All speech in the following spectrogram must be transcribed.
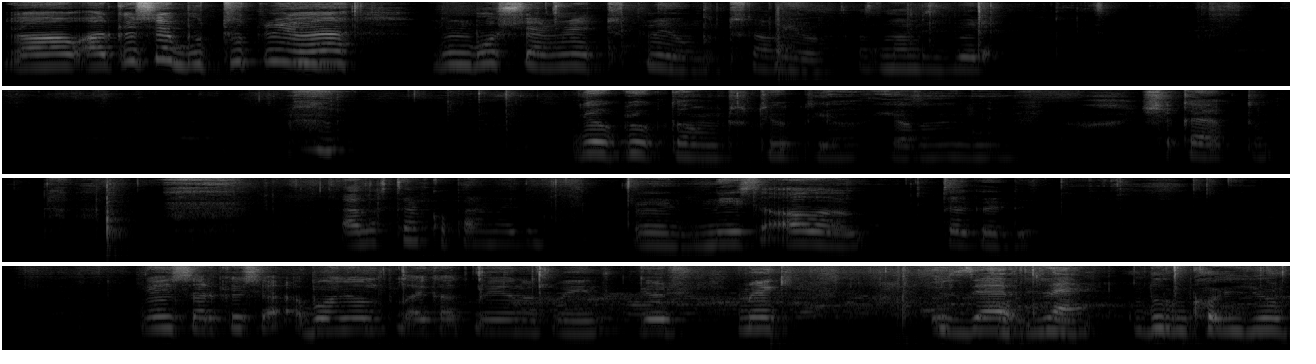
Ya arkadaşlar bu tutmuyor ha. Bunu boş Mine, tutmuyor bu tutmuyor. O zaman biz böyle Yok yok tamam tutuyordu ya. Yalan olmuş. Şaka yaptım. Allah'tan koparmadım. Evet, neyse al al. Tak hadi. Neyse arkadaşlar abone olup like atmayı unutmayın. Görüşmek Üzerine. Durun kayacağım.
